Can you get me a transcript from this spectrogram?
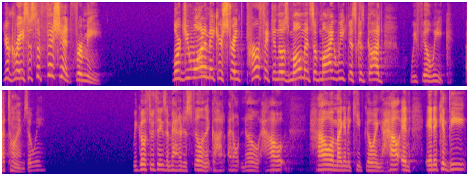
Your grace is sufficient for me. Lord, you want to make your strength perfect in those moments of my weakness because, God, we feel weak at times, don't we? we go through things and man, I'm just feeling it. God, I don't know how how am I going to keep going? How and and it can be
